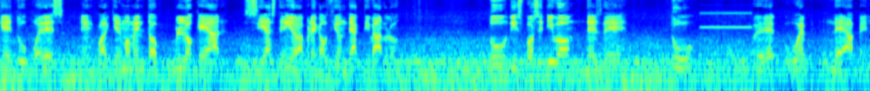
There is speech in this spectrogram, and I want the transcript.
que tú puedes en cualquier momento bloquear, si has tenido la precaución de activarlo, tu dispositivo desde tu eh, web de Apple.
